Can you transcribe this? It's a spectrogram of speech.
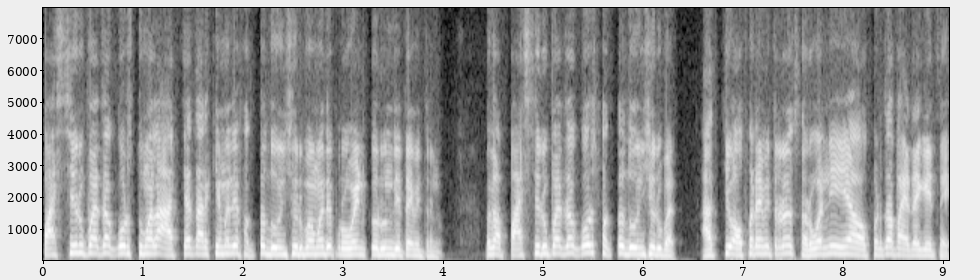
पाचशे रुपयाचा कोर्स तुम्हाला आजच्या तारखेमध्ये फक्त दोनशे रुपयामध्ये प्रोव्हाइड करून देत आहे मित्रांनो. बघा पाचशे रुपयाचा कोर्स फक्त दोनशे रुपयात. आजची ऑफर आहे मित्रांनो सर्वांनी या ऑफरचा फायदा घ्यायचा आहे.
